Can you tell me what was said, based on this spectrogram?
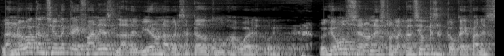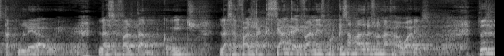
La nueva canción de Caifanes la debieron haber sacado como Jaguares, güey. Porque vamos a ser honestos, la canción que sacó Caifanes está culera, güey. Le hace falta a Markovich, le hace falta que sean Caifanes, porque esa madre suena a Jaguares. Entonces,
